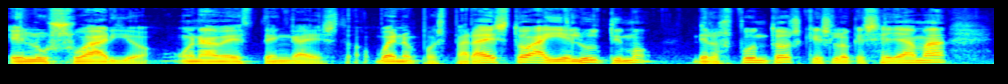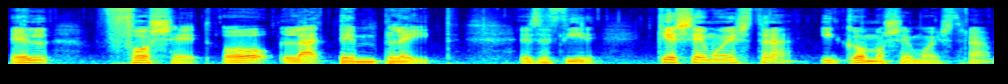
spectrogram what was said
el usuario una vez tenga esto. Bueno, pues para esto hay el último de los puntos, que es lo que se llama el faucet o la template. Es decir, qué se muestra y cómo se muestra.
